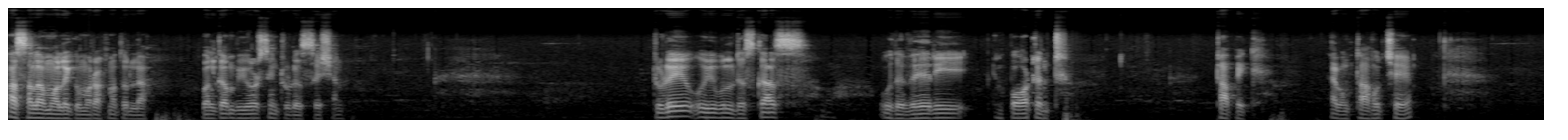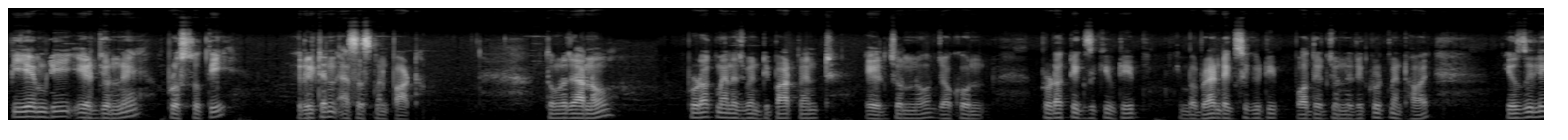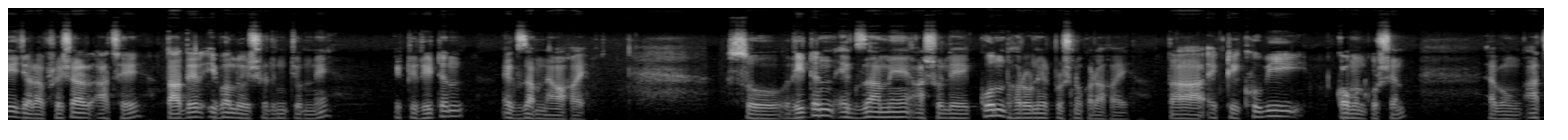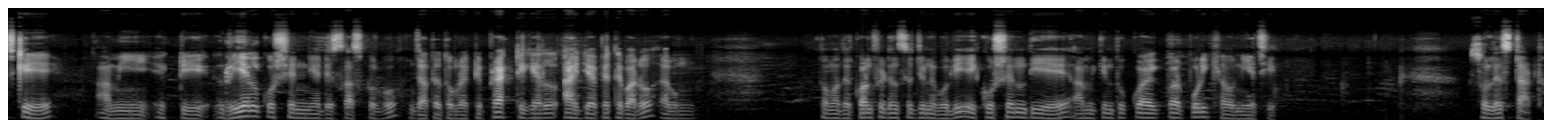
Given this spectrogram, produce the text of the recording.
আসসালামু আলাইকুম রহমতুল্লাহ। Welcome viewers in today session today we will discuss with a very important topic এবং তা হচ্ছে পিএমডি এর জন্যে প্রস্তুতি রিটার্ন অ্যাসেসমেন্ট পার্ট তোমরা জানো প্রোডাক্ট ম্যানেজমেন্ট ডিপার্টমেন্ট এর জন্য যখন প্রোডাক্ট এক্সিকিউটিভ কিংবা ব্র্যান্ড এক্সিকিউটিভ পদের জন্য রিক্রুটমেন্ট হয় ইউজুয়ালি যারা ফ্রেশার আছে, তাদের ইভালুয়েশনের জন্যে একটি রিটার্ন এক্সাম নেওয়া হয়। সো রিটার্ন এক্সামে আসলে কোন ধরনের প্রশ্ন করা হয়, তা একটি খুবই কমন কোশ্চেন এবং আজকে আমি একটি রিয়েল কোশ্চেন নিয়ে ডিসকাস করব, যাতে তোমরা একটি প্র্যাকটিক্যাল আইডিয়া পেতে পারো এবং তোমাদের কনফিডেন্সের জন্য বলি, এই কোশ্চেন দিয়ে আমি কিন্তু কয়েকবার পরীক্ষাও নিয়েছি। সো লেট স্টার্ট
